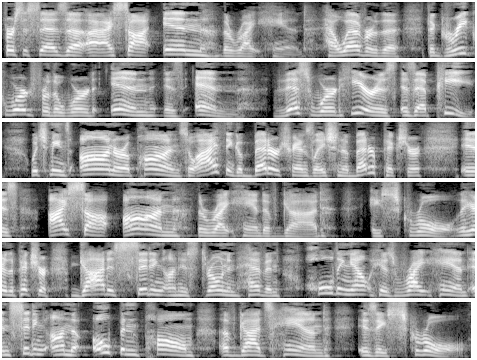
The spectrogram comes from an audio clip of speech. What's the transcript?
First, it says, uh, I saw in the right hand. However, the, the Greek word for the word in is en This word here is, is epi, which means on or upon. So I think a better translation, a better picture is I saw on the right hand of God a scroll. Here, the picture God is sitting on his throne in heaven, holding out his right hand, and sitting on the open palm of God's hand is a scroll.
